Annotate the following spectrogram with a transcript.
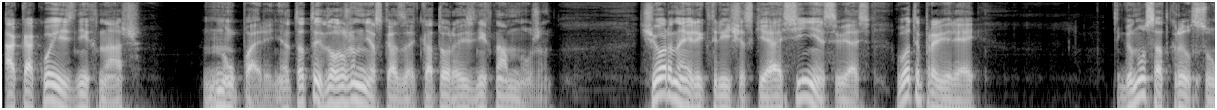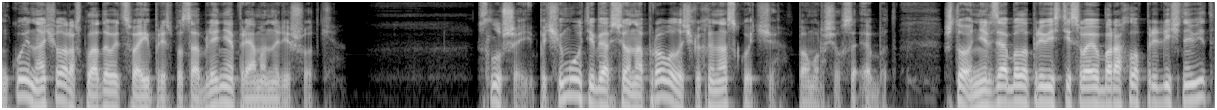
«А какой из них наш?» «Ну, парень, это ты должен мне сказать, который из них нам нужен. Черный электрический, а синяя связь. Вот и проверяй. Гнус открыл сумку и начал раскладывать свои приспособления прямо на решетке. «Слушай, почему у тебя все на проволочках и на скотче?» — поморщился Эббот. «Что, нельзя было привести свое барахло в приличный вид?»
